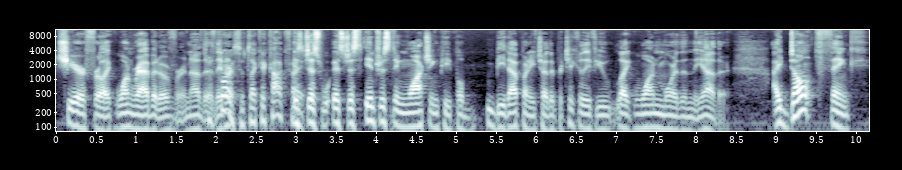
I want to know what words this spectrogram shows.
cheer for like one rabbit over another. Of They course, it's like a cockfight. it's just it's just interesting watching people beat up on each other, particularly if you like one more than the other. I don't think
